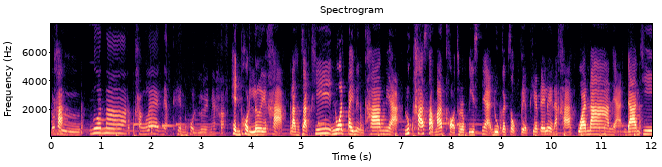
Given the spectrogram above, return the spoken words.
ก็ค่ะคือนวดหน้าครั้งแรกเนี่ยเห็นผลเลยไหมคะเห็นผลเลยค่ะ หลังจากที่นวดไปหนึ่งข้างเนี่ยลูกค้าสามารถขอเทอราปิสเนี่ยดูกระจกเปรียบเทียบได้เลยนะคะ ว่าหน้าเนี่ยด้านที่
